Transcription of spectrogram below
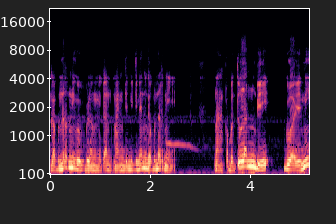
nggak bener nih gue bilang nih kan main gini-ginian nggak bener nih nah kebetulan bi gue ini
